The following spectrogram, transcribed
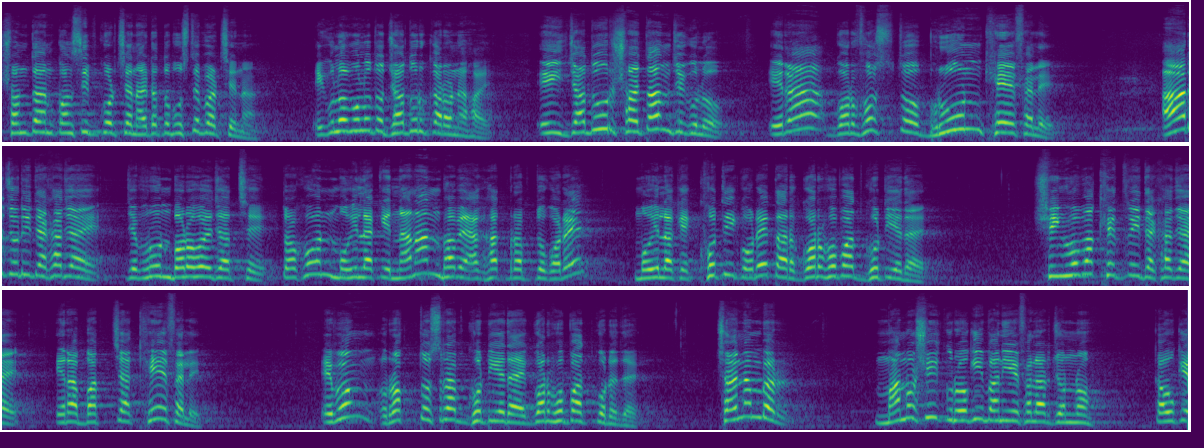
সন্তান কনসিভ করছে না, এটা তো বুঝতে পারছে না। এগুলো মূলত জাদুর কারণে হয়। এই জাদুর শয়তান যেগুলো, এরা গর্ভস্থ ভ্রূণ খেয়ে ফেলে। আর যদি দেখা যায় যে, ভ্রূণ বড় হয়ে যাচ্ছে, তখন মহিলাকে নানানভাবে আঘাতপ্রাপ্ত করে, মহিলাকে ক্ষতি করে তার গর্ভপাত ঘটিয়ে দেয়। সিংহভাগ ক্ষেত্রেই দেখা যায় এরা বাচ্চা খেয়ে ফেলে এবং রক্তস্রাব ঘটিয়ে দেয়, গর্ভপাত করে দেয়। ছয় নম্বর, মানসিক রোগী বানিয়ে ফেলার জন্য, কাউকে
